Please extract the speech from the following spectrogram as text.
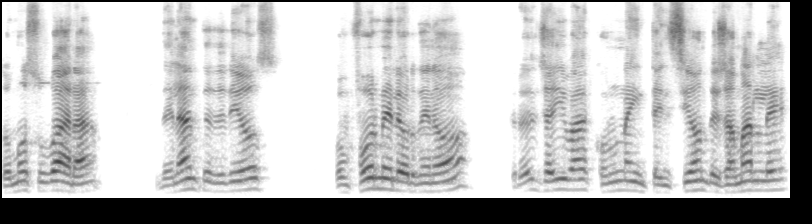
tomó su vara delante de Dios conforme le ordenó, pero él ya iba con una intención de llamarle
